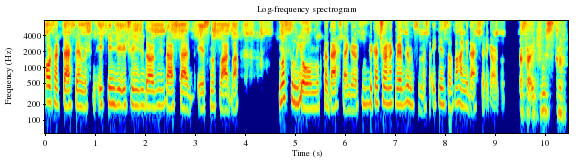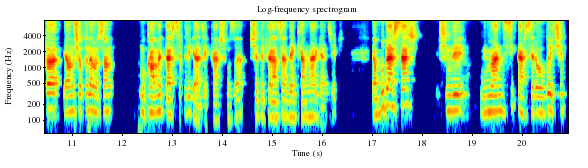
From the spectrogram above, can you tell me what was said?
ortak derslerin dışında ikinci, üçüncü, dördüncü dersler e, sınıflarda nasıl yoğunlukta dersler görüyorsunuz? Birkaç örnek verebilir misin mesela? İkinci sınıfta hangi dersleri gördün? Mesela ikinci sınıfta yanlış hatırlamıyorsam mukavemet dersleri gelecek karşımıza. İşte diferansiyel denklemler gelecek. Ya bu dersler şimdi bir mühendislik dersleri olduğu için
